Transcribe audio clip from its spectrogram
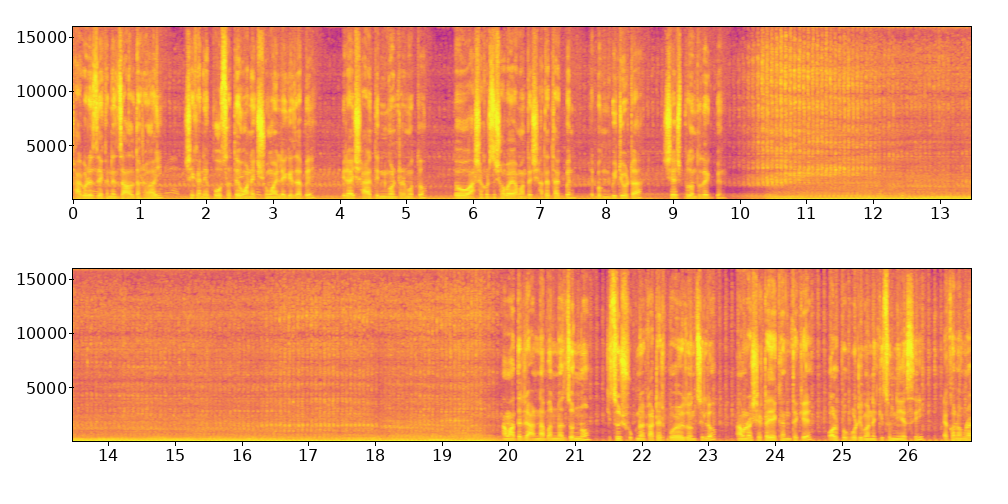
সাগরে যেখানে জাল ধরা হয়, সেখানে পৌঁছাতে অনেক সময় লেগে যাবে। প্রায় সাড়ে তিন ঘণ্টার মতো। তো আশা করছি সবাই আমাদের সাথে থাকবেন এবং ভিডিওটা শেষ পর্যন্ত দেখবেন। আমাদের রান্না বান্নার জন্য কিছু শুকনো কাঠের প্রয়োজন ছিল। আমরা সেটা এখান থেকে অল্প পরিমাণে কিছু নিয়েছি। এখন আমরা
